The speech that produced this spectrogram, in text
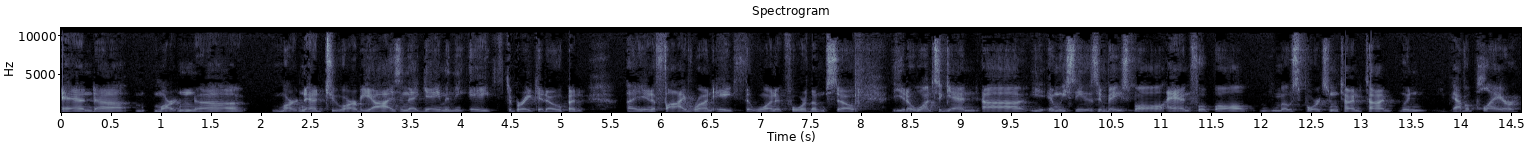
And uh, Martin. Martin had two RBIs in that game in the eighth to break it open uh, in a five run eighth that won it for them. So, you know, once again, uh, and we see this in baseball and football, most sports from time to time, when you have a player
